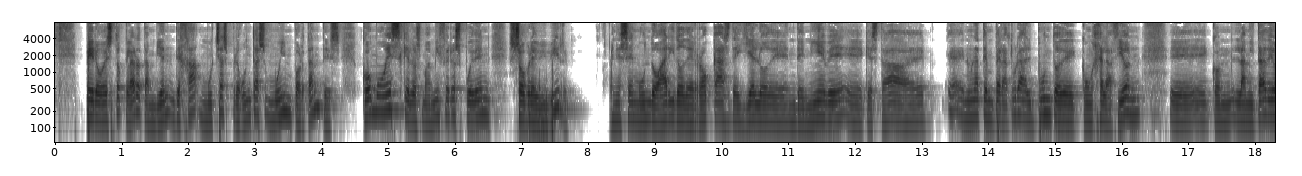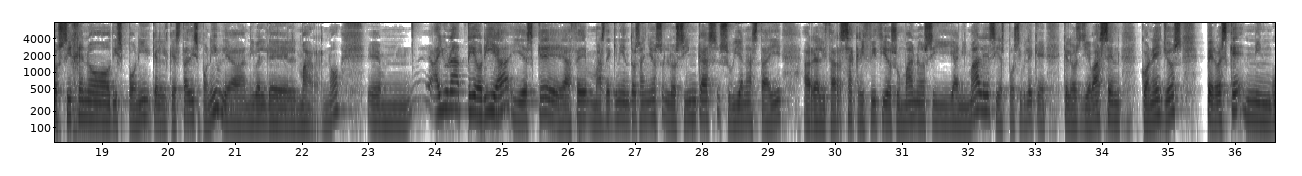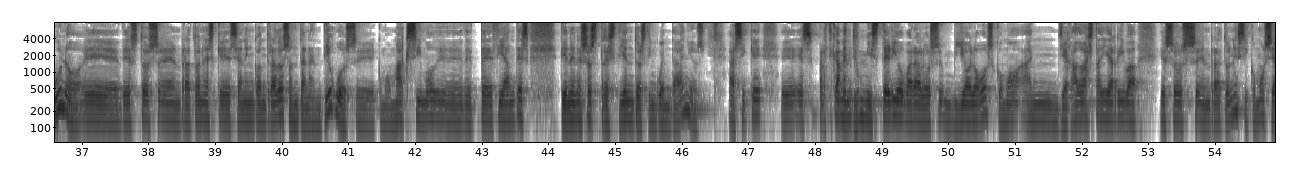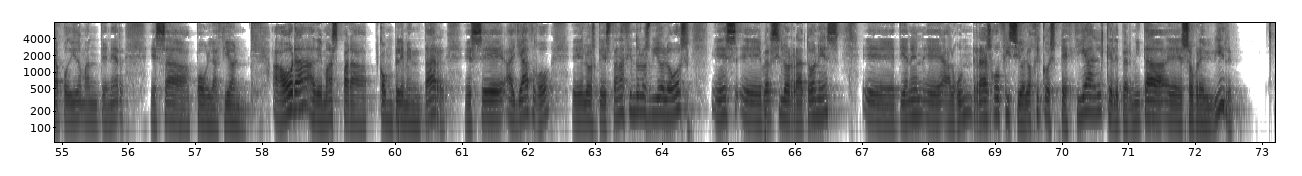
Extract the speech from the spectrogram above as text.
Pero esto, claro, también deja muchas preguntas muy importantes. ¿Cómo es que los mamíferos pueden sobrevivir? en ese mundo árido de rocas, de hielo, de, nieve, eh, que está eh, en una temperatura al punto de congelación, eh, con la mitad de oxígeno disponible, que el que está disponible a nivel del mar, ¿no? Em, hay una teoría y es que hace más de 500 años los incas subían hasta ahí a realizar sacrificios humanos y animales y es posible que, que los llevasen con ellos, pero es que ninguno eh, de estos eh, ratones que se han encontrado son tan antiguos. Eh, como máximo, te decía antes, tienen esos 350 años. Así que es prácticamente un misterio para los biólogos cómo han llegado hasta ahí arriba esos ratones y cómo se ha podido mantener esa población. Ahora, además, para complementar ese hallazgo, los que están haciendo los biólogos es ver si los ratones eh, tienen eh, algún rasgo fisiológico especial que le permita eh, sobrevivir.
